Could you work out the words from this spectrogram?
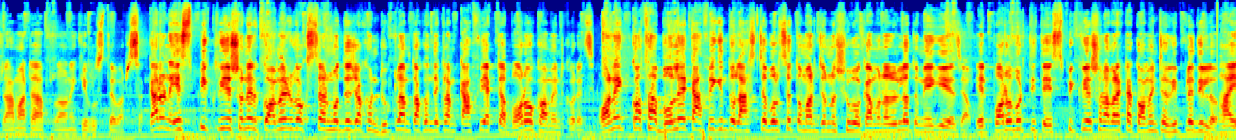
ড্রামাটা আপনারা অনেকে বুঝতে পারছেন। কারণ এসপি ক্রিয়েশনের কমেন্ট বক্সটার মধ্যে যখন ঢুকলাম তখন দেখলাম কাফি একটা বড় কমেন্ট করেছে। অনেক কথা বলে কাফি কিন্তু লাস্টে বলছে তোমার জন্য শুভ কামনা রইল তুমি এগিয়ে যাও। এর পরবর্তীতে এসপি ক্রিয়েশন আবার একটা কমেন্টে রিপ্লাই দিল ভাই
